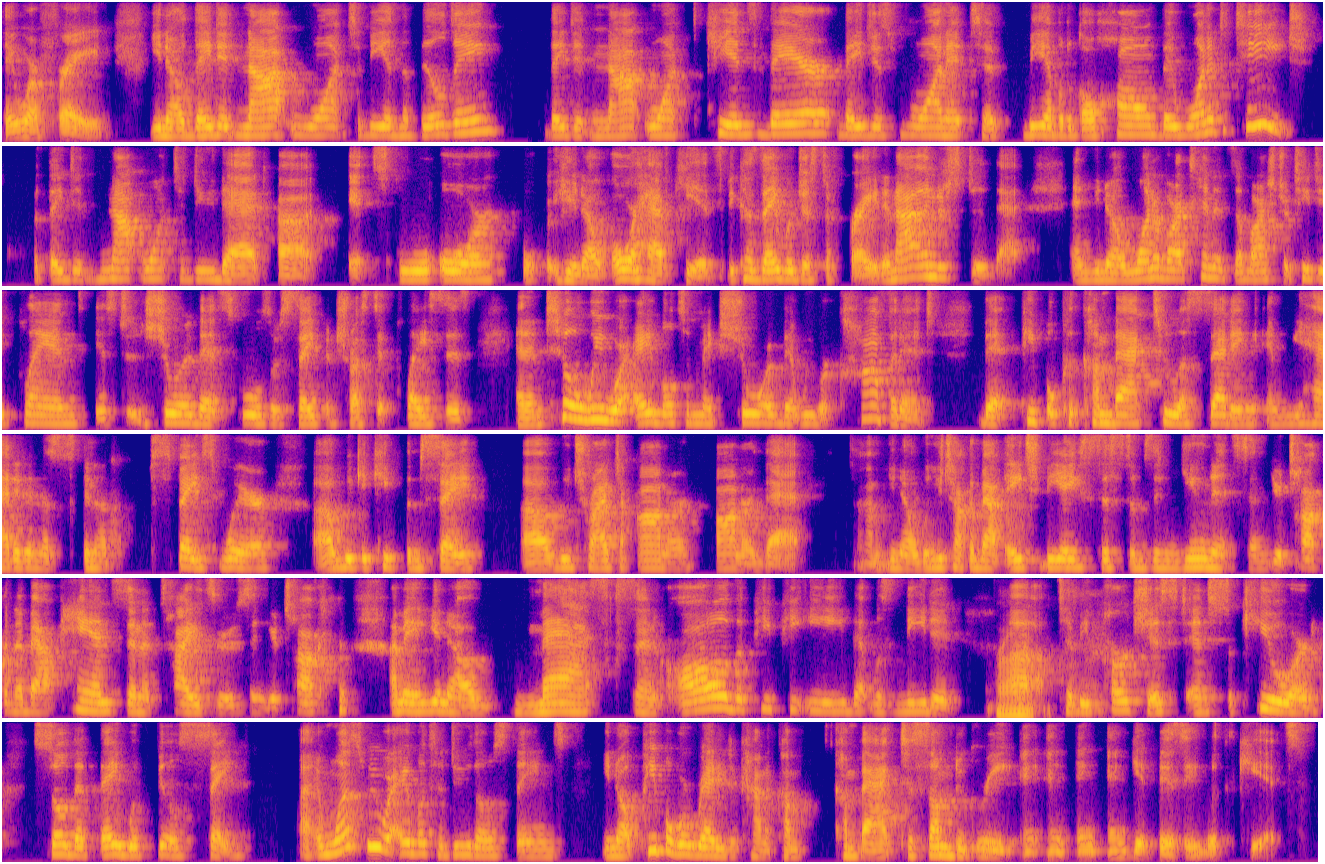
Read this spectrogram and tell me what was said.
They were afraid. You know, they did not want to be in the building they did not want kids there. They just wanted to be able to go home. They wanted to teach, but they did not want to do that uh, at school or, you know, or have kids because they were just afraid. And I understood that. And, you know, one of our tenets of our strategic plans is to ensure that schools are safe and trusted places. And until we were able to make sure that we were confident that people could come back to a setting and we had it in a, in a space where uh, we could keep them safe, uh, we try to honor honor that. Um, you know, when you talk about HVAC systems and units, and you're talking about hand sanitizers, and you're talking, I mean, you know, masks and all the PPE that was needed right. uh, to be purchased and secured so that they would feel safe. Uh, and once we were able to do those things, you know, people were ready to kind of come come back to some degree and, and, and get busy with the kids.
